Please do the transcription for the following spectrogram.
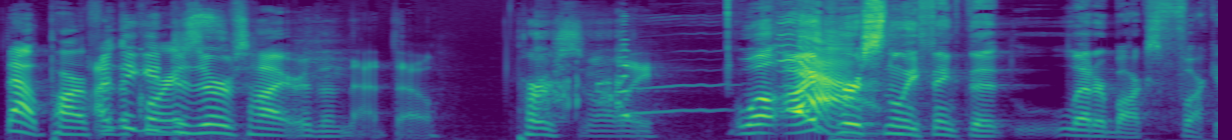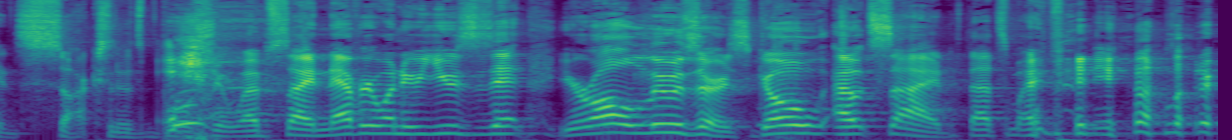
About par for I the think it deserves higher than that, though. Personally. Well, I personally think that Letterboxd fucking sucks and it's bullshit website, and everyone who uses it, you're all losers. Go outside. That's my opinion on Letter.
